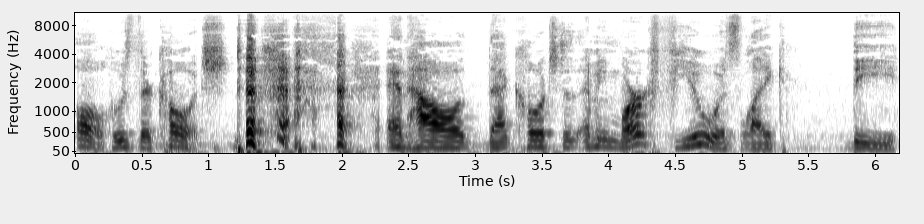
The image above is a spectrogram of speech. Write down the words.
oh, who's their coach, and how that coach does. I mean, Mark Few was like the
